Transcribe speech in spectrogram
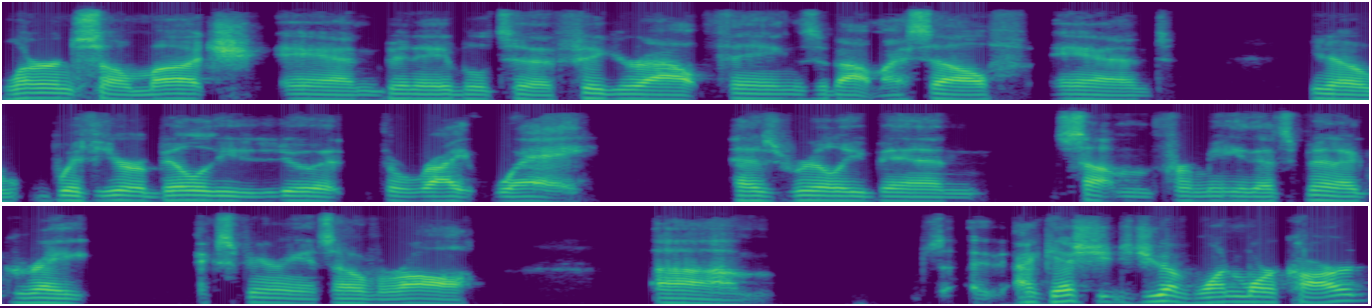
learn so much and been able to figure out things about myself and you know with your ability to do it the right way has really been something for me that's been a great experience overall. Um i guess you did you have one more card?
